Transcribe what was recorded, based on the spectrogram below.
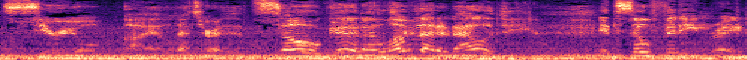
cereal aisle. That's right. It's so good. I love that analogy. It's so fitting, right?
